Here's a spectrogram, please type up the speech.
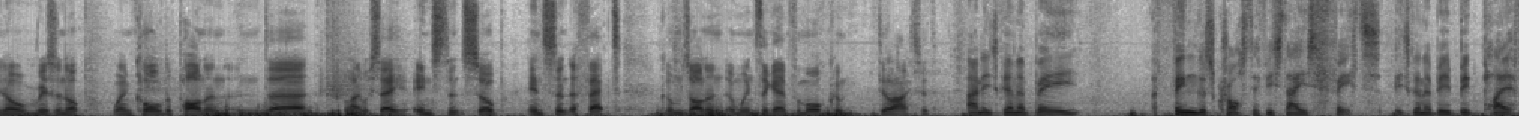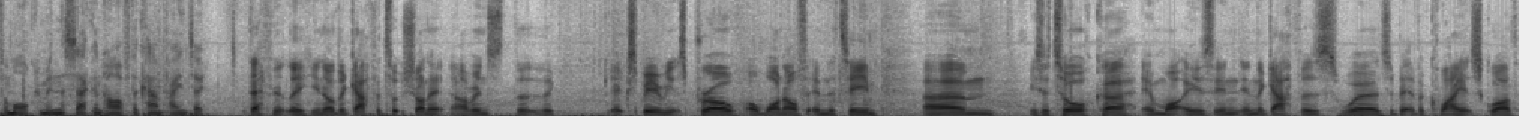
you know, risen up when called upon, and, and uh, like we say, instant sub, instant effect comes on and, and wins the game for Morecambe. Delighted. And he's going to be, fingers crossed, if he stays fit, he's going to be a big player for Morecambe in the second half of the campaign too. Definitely, you know, the gaffer touched on it. Aaron's the, the experienced pro or one of in the team. Um, he's a talker in what is in, in the gaffer's words a bit of a quiet squad.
